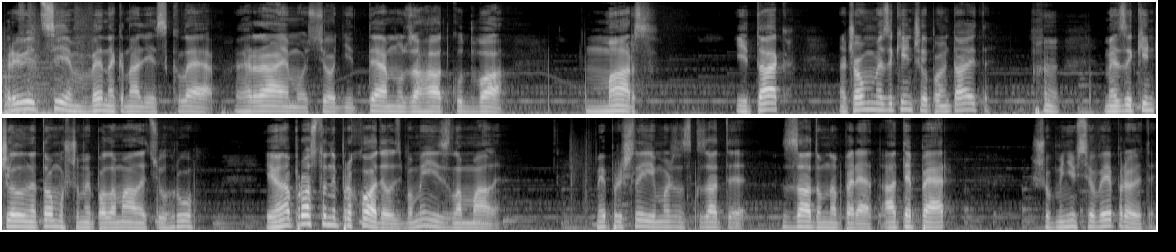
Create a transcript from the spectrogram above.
Привіт всім! Ви на каналі Склеп. Граємо сьогодні темну загадку 2. Марс. І так, на чому ми закінчили, пам'ятаєте? Ми закінчили на тому, що ми поламали цю гру. І вона просто не проходилась, бо ми її зламали. Ми пройшли її, можна сказати, задом наперед. А тепер, щоб мені все виправити,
